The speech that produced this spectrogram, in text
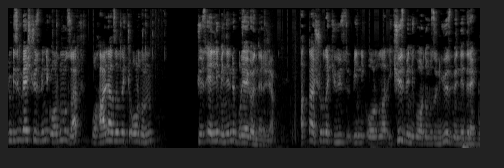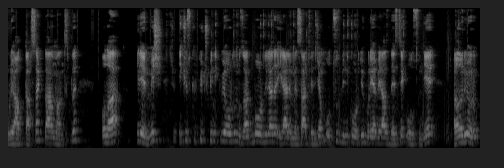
Şimdi bizim 500 binlik ordumuz var. Bu hali hazırdaki ordunun 250 binini buraya göndereceğim. Hatta şuradaki 100 binlik ordular 200 binlik ordumuzun 100 binini direkt buraya aktarsak daha mantıklı olabilirmiş. Şimdi 243 binlik bir ordumuz var. Bu orduyla da ilerleme sarf edeceğim. 30 binlik orduyu buraya biraz destek olsun diye çağırıyorum.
